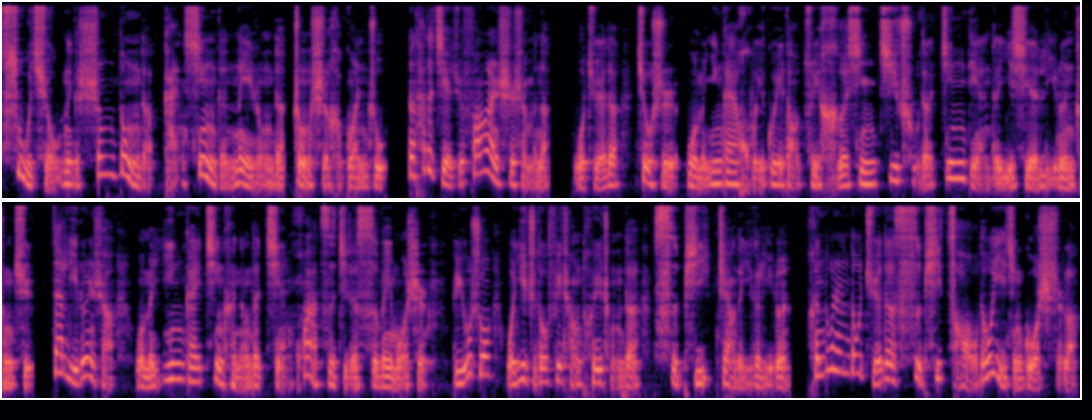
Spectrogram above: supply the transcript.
诉求那个生动的、感性的内容的重视和关注。那它的解决方案是什么呢？我觉得就是我们应该回归到最核心、基础的经典的一些理论中去。在理论上，我们应该尽可能的简化自己的思维模式。比如说，我一直都非常推崇的四 P 这样的一个理论，很多人都觉得四 P 早都已经过时了。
